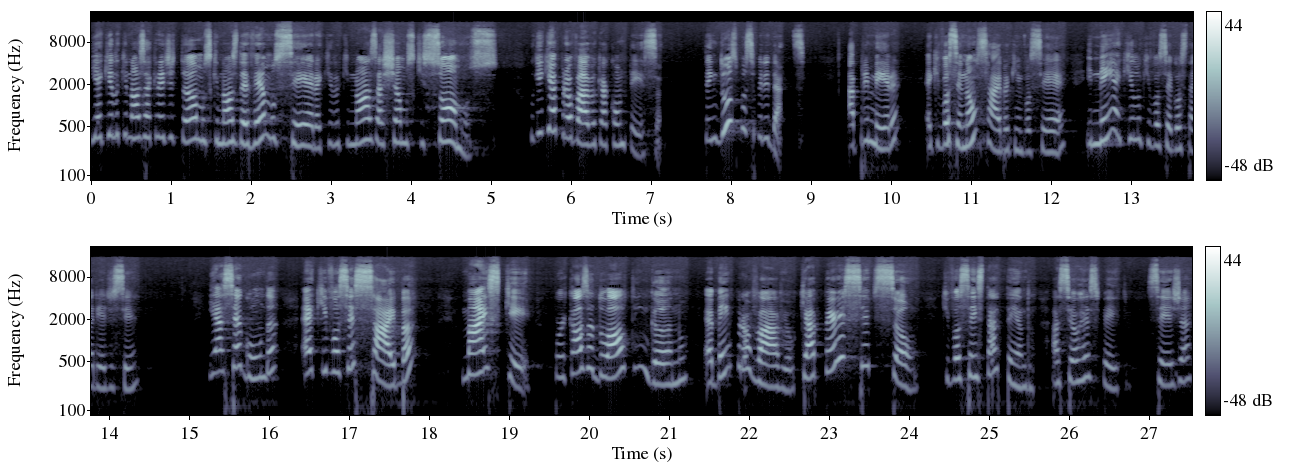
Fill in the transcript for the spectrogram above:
e aquilo que nós acreditamos que nós devemos ser, aquilo que nós achamos que somos, o que é provável que aconteça? Tem duas possibilidades. A primeira é que você não saiba quem você é e nem aquilo que você gostaria de ser. E a segunda é que você saiba, mas que por causa do alto engano, é bem provável que a percepção que você está tendo a seu respeito seja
